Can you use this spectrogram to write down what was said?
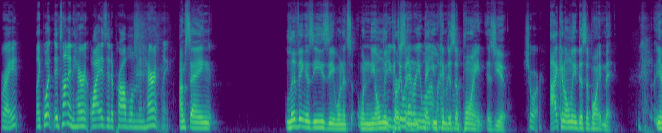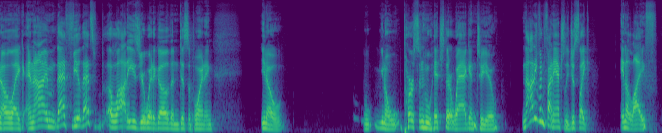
right? Like what? It's not inherent. Why is it a problem inherently? I'm saying living is easy when it's when the only When you can do person whatever you that want you whenever can you want. disappoint is you. Sure. I can only disappoint me. You know, like, and I'm that feel that's a lot easier way to go than disappointing. You know, w- you know, person who hitched their wagon to you, not even financially, just like in a life.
